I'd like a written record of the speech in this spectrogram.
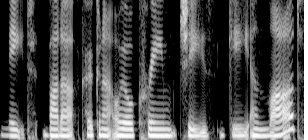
meat, butter, coconut oil, cream, cheese, ghee, and lard.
